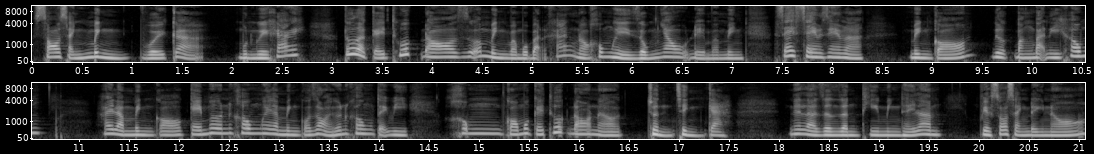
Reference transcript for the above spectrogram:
so sánh mình với cả một người khác ấy. Tức là cái thước đo giữa mình và một bạn khác nó không hề giống nhau để mà mình xét xem xem là mình có được bằng bạn ý không hay là mình có kém hơn không hay là mình có giỏi hơn không. Tại vì không có một cái thước đo nào chuẩn chỉnh cả. Nên là dần dần thì mình thấy là việc so sánh đấy nó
